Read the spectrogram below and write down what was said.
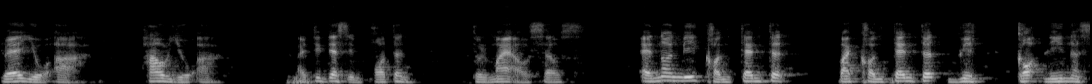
where you are, how you are? I think that's important to remind ourselves. And not be contented, but contented with godliness.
